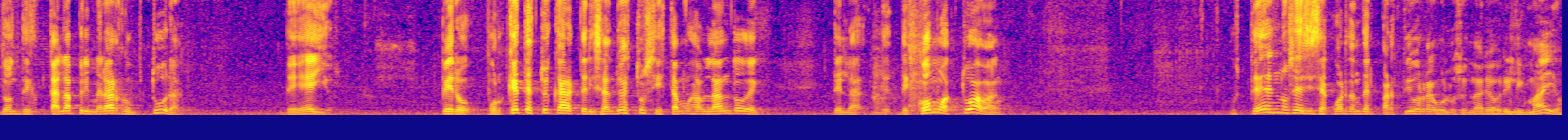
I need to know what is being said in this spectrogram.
donde está la primera ruptura de ellos. Pero ¿por qué te estoy caracterizando esto si estamos hablando de, la, de, cómo actuaban? Ustedes no sé si se acuerdan del Partido Revolucionario Abril y Mayo.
